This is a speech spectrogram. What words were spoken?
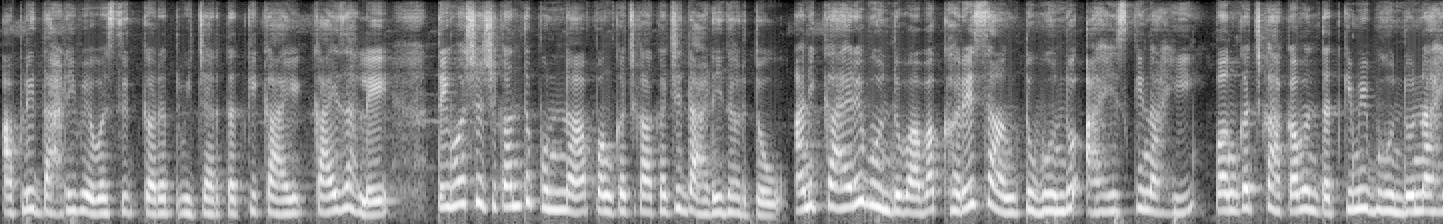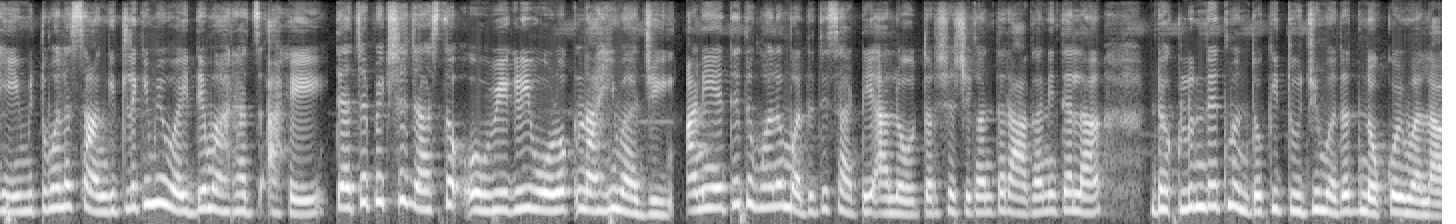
आपली दाढी व्यवस्थित करत विचारतात की काय काय झाले? तेव्हा शशिकांत पुन्हा पंकज काकाची दाढी धरतो. आणि काय रे भोंदू बाबा? खरे सांग तू भोंदू आहेस की नाही? पंकज काका म्हणतात की मी भोंदू नाही. मी तुम्हाला सांगितले की मी वैद्य महाराज आहे. त्याच्यापेक्षा जास्त वेगळी ओळख नाही माझी. आणि येथे तुम्हाला मदतीसाठी आलो. तर शशिकांत रागाने त्याला ढकलून देत म्हणतो की तुझी मदत नकोय मला.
